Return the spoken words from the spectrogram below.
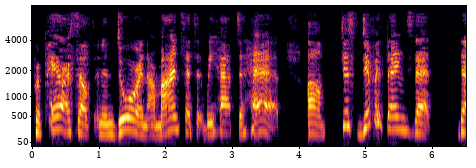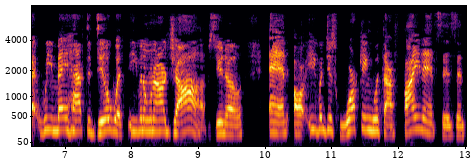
prepare ourselves and endure and our mindsets that we have to have. Um, just different things that that we may have to deal with even on our jobs, you know, and or even just working with our finances and,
